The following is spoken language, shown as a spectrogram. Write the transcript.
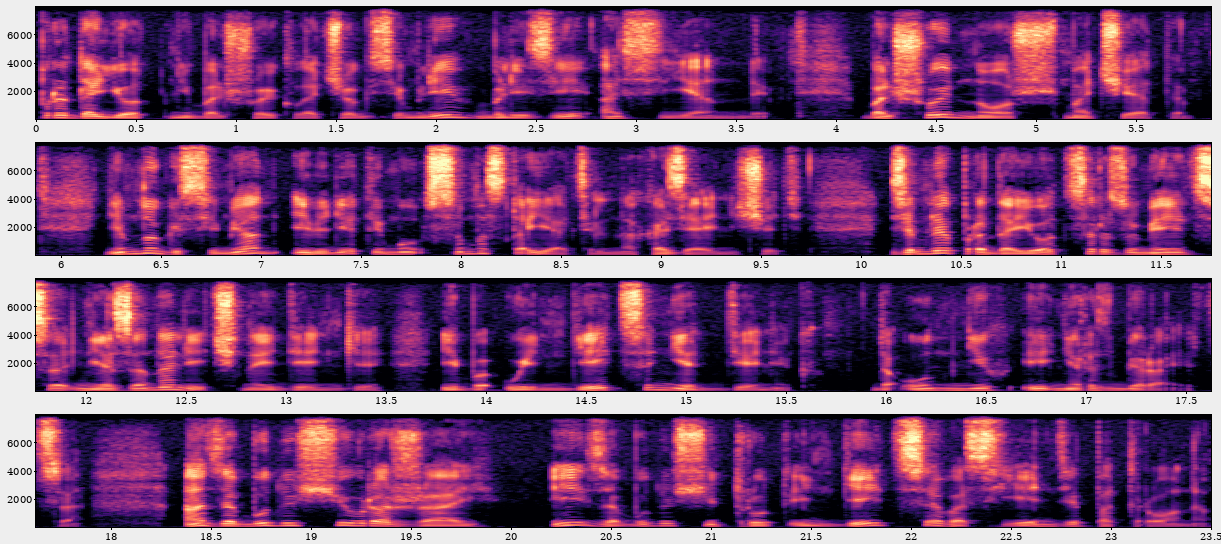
продает небольшой клочок земли вблизи Асьенды, большой нож, мачете, немного семян и велит ему самостоятельно хозяйничать. Земля продается, разумеется, не за наличные деньги, ибо у индейца нет денег, да он в них и не разбирается, а за будущий урожай и за будущий труд индейца в Асьенде патрона.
